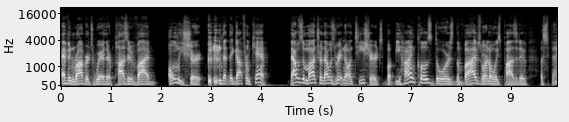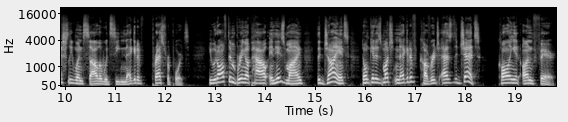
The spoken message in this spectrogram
Evan Roberts wear their positive vibe only shirt that they got from camp. That was a mantra that was written on t shirts, but behind closed doors, the vibes weren't always positive, especially when Saleh would see negative press reports. He would often bring up how, in his mind, the Giants don't get as much negative coverage as the Jets, calling it unfair.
